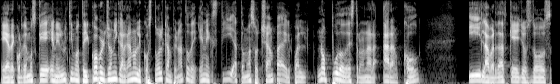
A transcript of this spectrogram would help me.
Eh, recordemos que en el último takeover Johnny Gargano le costó el campeonato de NXT a Tommaso Champa, el cual no pudo destronar a Adam Cole. Y la verdad que ellos dos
